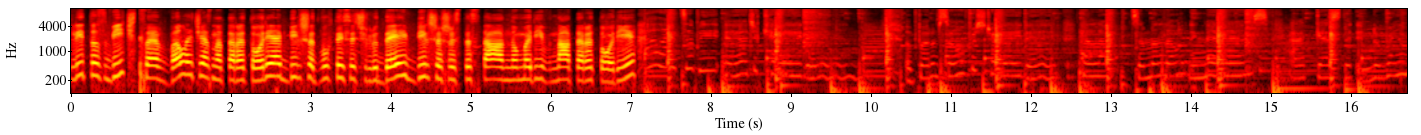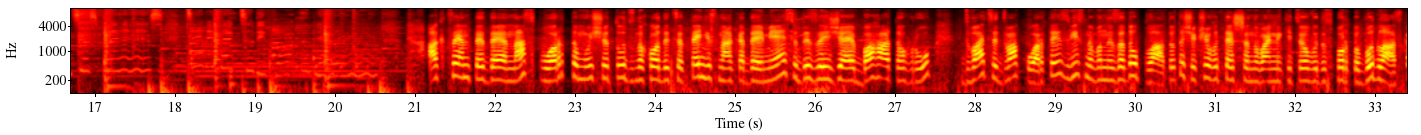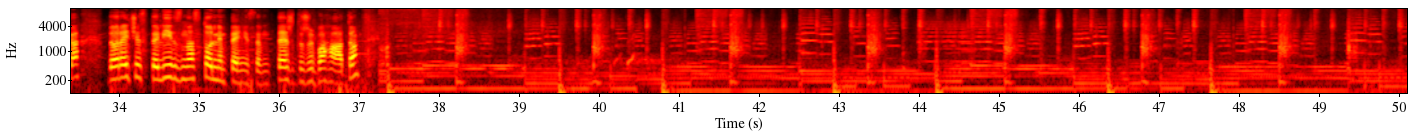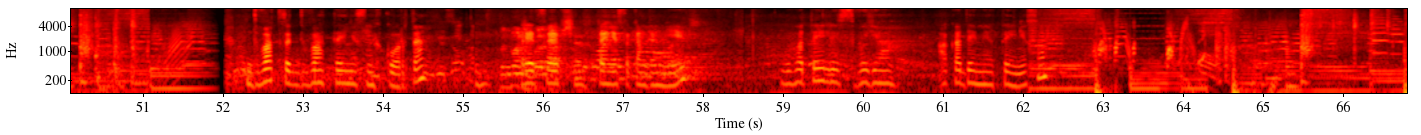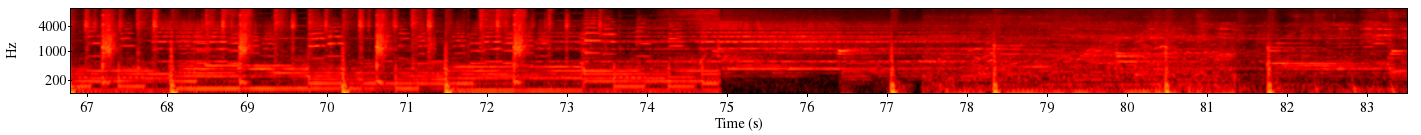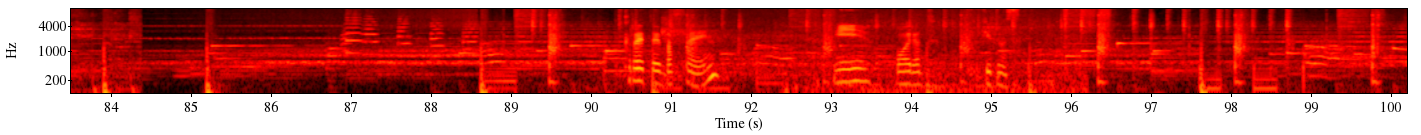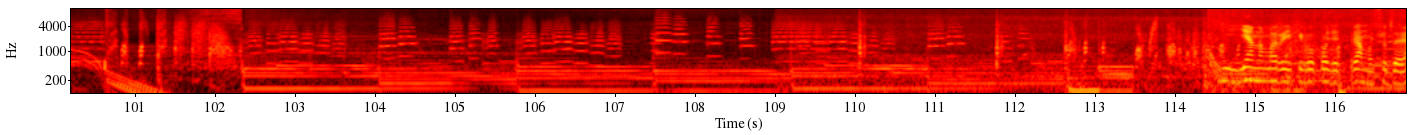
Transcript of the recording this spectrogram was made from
Літос Біч це величезна територія, більше двох тисяч людей, більше 600 номерів на території. Акцент іде на спорт, тому що тут знаходиться тенісна академія. Сюди заїжджає багато груп, 22 корти. Звісно, вони за доплату. Тож, якщо ви теж шанувальники цього виду спорту, будь ласка. До речі, столів з настольним тенісом теж дуже багато. Двадцять два тенісних корта. Рецепшн теніс академії. В готелі своя академія тенісу. Відкритий басейн і поряд фітнес. Є номери, які виходять прямо сюди.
